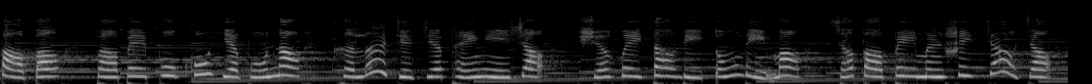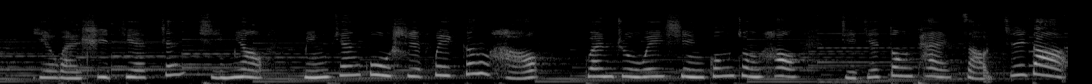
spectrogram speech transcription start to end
宝宝。宝贝不哭也不闹，可乐姐姐陪你笑，学会道理懂礼貌，小宝贝们睡觉觉。夜晚世界真奇妙，明天故事会更好。关注微信公众号“姐姐动态”，早知道。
